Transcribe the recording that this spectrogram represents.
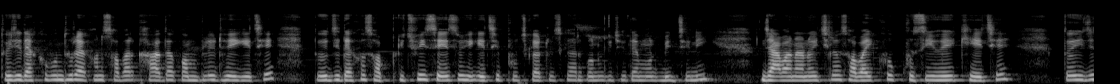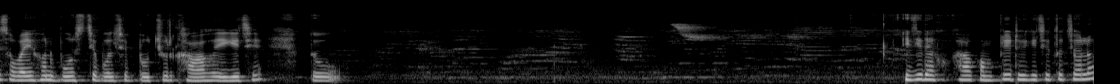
তো এই যে দেখো বন্ধুরা, এখন সবার খাওয়া দাওয়া কমপ্লিট হয়ে গেছে। তো এই যে দেখো সব কিছুই শেষ হয়ে গেছে। ফুচকা টুচকা আর কোনো কিছু তেমন বেঁচে নেই। যা বানানোই ছিল, সবাই খুব খুশি হয়ে খেয়েছে। তো এই যে সবাই এখন বসছে, বলছে প্রচুর খাওয়া হয়ে গেছে। তো এই যে দেখো, খাওয়া কমপ্লিট হয়ে গেছে। তো চলো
